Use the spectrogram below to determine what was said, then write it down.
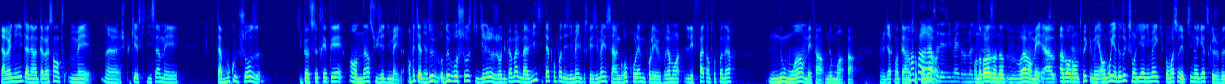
la réunionnite, elle est intéressante, mais euh, je sais plus qui est-ce qui dit ça, mais tu as beaucoup de choses qui peuvent se traiter en un sujet d'email. En fait, il y a deux, deux, grosses choses qui dirigent aujourd'hui pas mal ma vie. C'était à propos des emails, parce que les emails, c'est un gros problème pour les vraiment les fat entrepreneurs. Nous moins, mais enfin, nous moins. Enfin, je veux dire, quand tu es un entrepreneur. On en parlera, ça des emails dans notre. On en parlera dans Vraiment, mais abordons le truc. Mais en gros, il y a deux trucs qui sont liés à l'email qui, pour moi, sont des petits nuggets que je veux,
